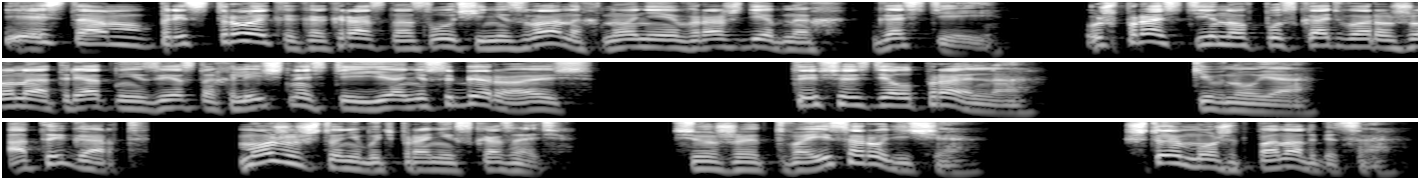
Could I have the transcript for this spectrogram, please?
Есть там пристройка как раз на случай незваных, но не враждебных гостей. Уж прости, но впускать вооруженный отряд неизвестных личностей я не собираюсь. Ты все сделал правильно, кивнул я. А ты, Гард, можешь что-нибудь про них сказать? Все же твои сородичи. Что им может понадобиться?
